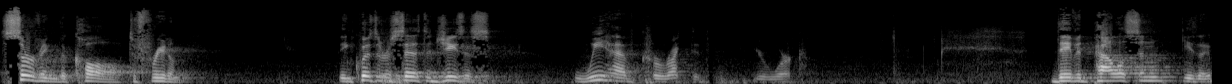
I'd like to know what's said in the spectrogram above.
serving the call to freedom. The inquisitor says to Jesus, We have corrected your work. David Powlison, he's a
